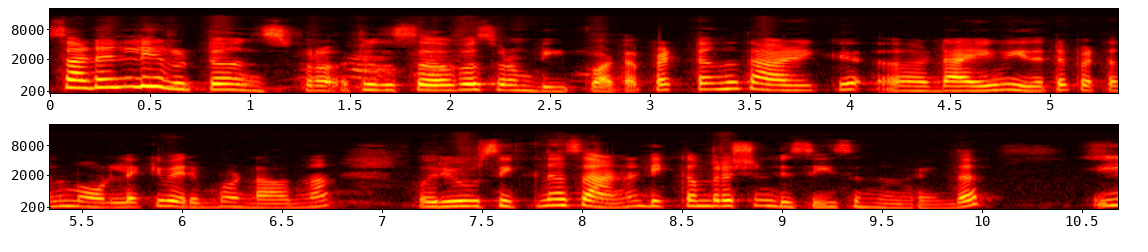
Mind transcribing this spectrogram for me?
suddenly returns to the surface from deep water. പെട്ടെന്ന് താഴേക്ക് ഡൈവ് ചെയ്തിട്ട് പെട്ടെന്ന് മുകളിലേക്ക് വരുമ്പോൾ ഉണ്ടാകുന്ന ഒരു സിക്നസ് ആണ് ഡിക്കംപ്രഷൻ ഡിസീസ് എന്ന് പറയുന്നത്. ഈ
